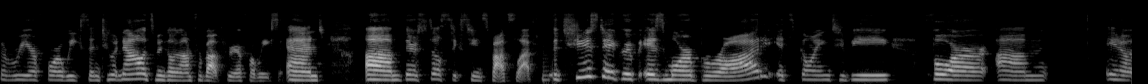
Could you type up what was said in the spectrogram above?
three or four weeks into it now. It's been going on for about three or four weeks, and um, there's still 16 spots left. The Tuesday group is more broad. It's going to be for um, you know,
